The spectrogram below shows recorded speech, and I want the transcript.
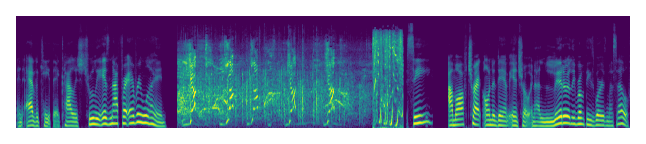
and advocate that college truly is not for everyone. Yup, yup, yup, yup, yup. See, I'm off track on the damn intro, and I literally wrote these words myself.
